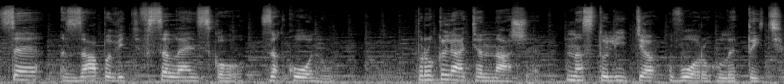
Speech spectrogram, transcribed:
Це заповідь вселенського закону. Прокляття наше на століття ворогу летить.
